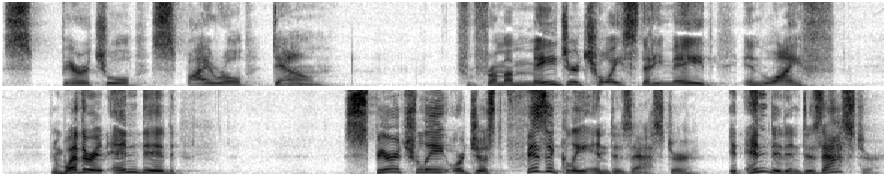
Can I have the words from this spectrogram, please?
spiritual spiral down from a major choice that he made in life. And whether it ended spiritually or just physically in disaster, it ended in disaster.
